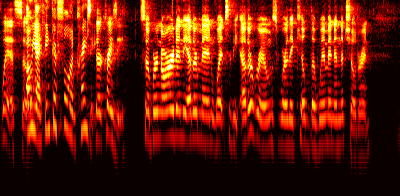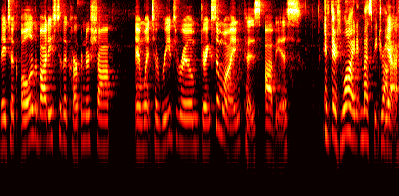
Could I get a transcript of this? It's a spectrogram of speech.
with. So oh yeah, I think they're full on crazy. They're crazy. So Bernard and the other men went to the other rooms where they killed the women and the children. They took all of the bodies to the carpenter's shop and went to Reed's room, drank some wine, because obvious. If there's wine, it must be drunk. Yeah.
